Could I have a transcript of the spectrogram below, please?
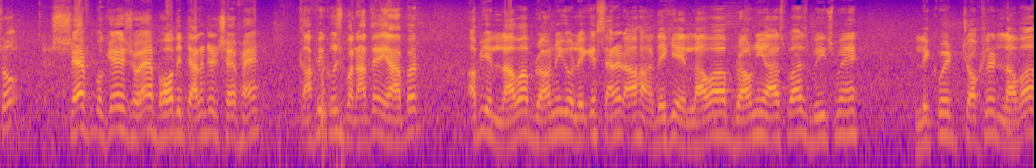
so chef Mukesh जो है बहुत ही टैलेंटेड शेफ हैं। काफ़ी कुछ बनाते हैं यहाँ पर। अब ये लावा ब्राउनी को लेके स्टैंडर्ड हाँ देखिए, लावा ब्राउनी आसपास बीच में लिक्विड चॉकलेट लावा।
